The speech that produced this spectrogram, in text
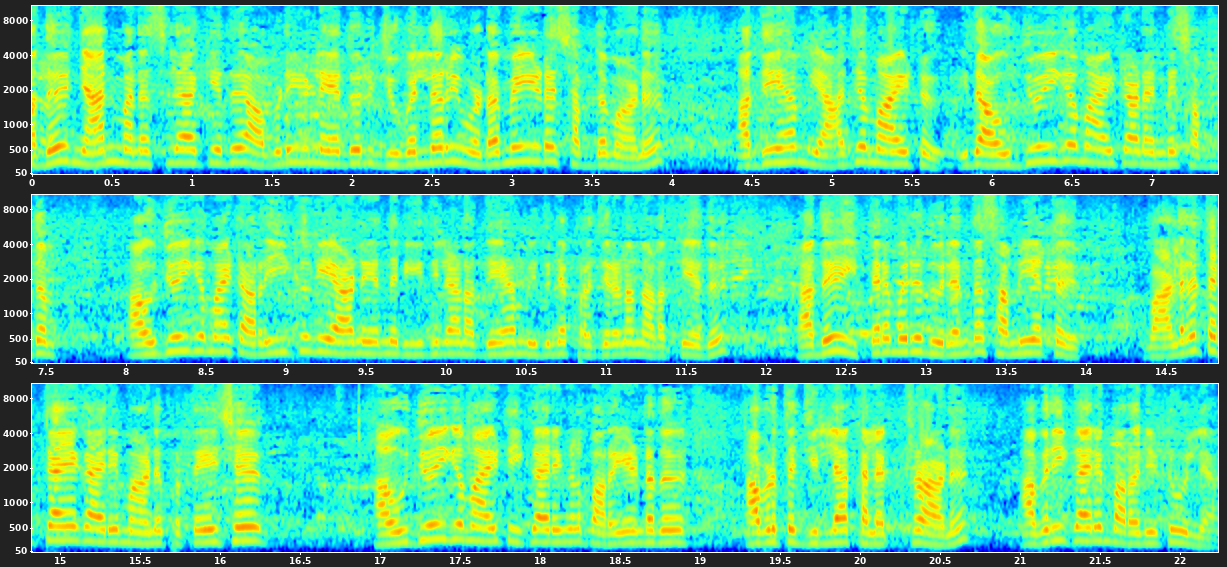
അത് ഞാൻ മനസ്സിലാക്കിയത് അവിടെയുള്ള ഏതൊരു ജുവല്ലറി ഉടമയുടെ ശബ്ദമാണ്. അദ്ദേഹം വ്യാജമായിട്ട് ഇത് ഔദ്യോഗികമായിട്ടാണ് എന്റെ ശബ്ദം ഔദ്യോഗികമായിട്ട് അറിയിക്കുകയാണ് എന്ന രീതിയിലാണ് അദ്ദേഹം ഇതിന്റെ പ്രചരണം നടത്തിയത്. അത് ഇത്തരമൊരു ദുരന്ത സമയത്ത് വളരെ തെറ്റായ കാര്യമാണ്. പ്രത്യേകിച്ച് ഔദ്യോഗികമായിട്ട് ഈ കാര്യങ്ങൾ പറയേണ്ടത് അവിടുത്തെ ജില്ലാ കലക്ടറാണ്. അവർ ഈ കാര്യം പറഞ്ഞിട്ടുമില്ല.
